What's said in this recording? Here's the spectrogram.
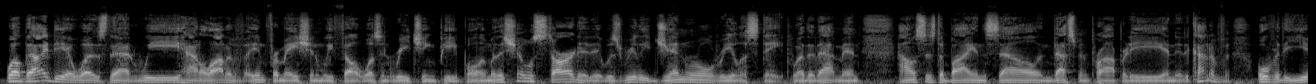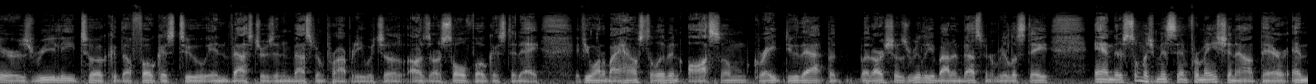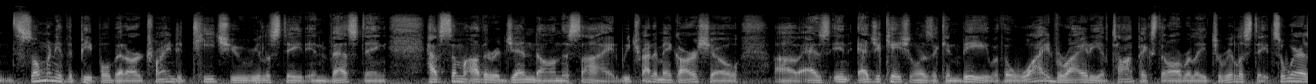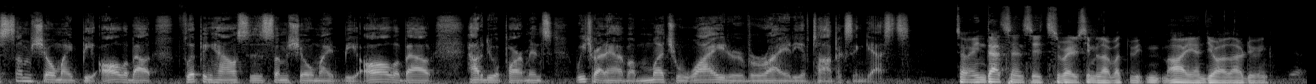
Well, the idea was that we had a lot of information we felt wasn't reaching people. And when the show started, it was really general real estate, whether that meant houses to buy and sell, investment property. And it kind of, over the years, really took the focus to investors and investment property, which is our sole focus today. If you want to buy a house to live in, awesome, great, do that. But, but our show is really about investment real estate. And there's so much misinformation out there. And so many of the people that are trying to teach you real estate investing have some other agenda on the side. We try to make our show uh, as educational as it can be with a wide variety of topics that all relate to real estate. So, whereas some show might be all about flipping houses, some show might be all about how to do apartments, we try to have a much wider variety of topics and guests. So, in that sense, it's very similar what we, I and Joel are doing. Yeah.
